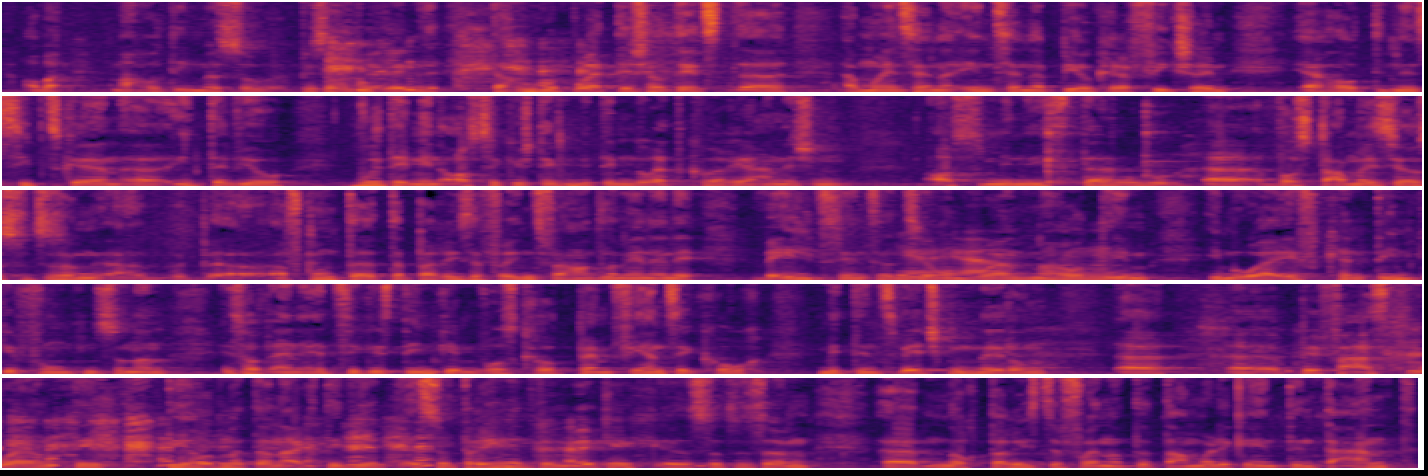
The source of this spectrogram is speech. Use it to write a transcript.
Aber man hat immer so besondere Erlebnisse. Der Hugo Bortisch hat jetzt äh, einmal in seiner, in seiner Biografie geschrieben, er hat in den 70er Jahren ein Interview, wurde ihm in Aussicht gestellt mit dem nordkoreanischen Außenminister, uh. äh, was damals ja sozusagen äh, aufgrund der, der, Pariser Friedensverhandlungen eine Weltsensation ja, ja. war. Und man mhm. hat im, im ORF kein Team gefunden, sondern es hat ein einziges Team gegeben, was gerade beim Fernsehkoch mit den Zwetschgenknödeln äh, äh, befasst war und die, die hat man dann aktiviert, so dringend wie möglich äh, sozusagen äh, nach Paris zu fahren und der damalige Intendant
